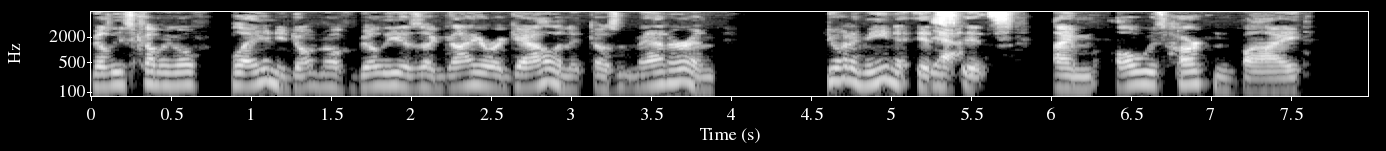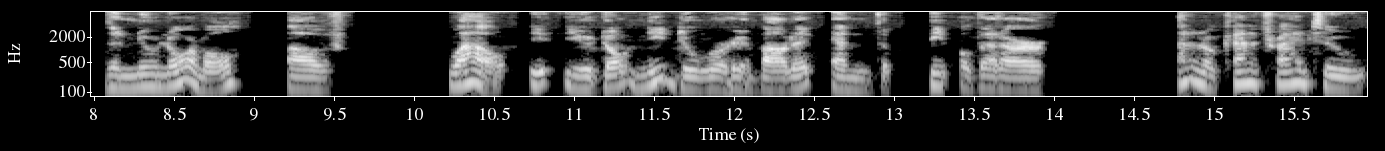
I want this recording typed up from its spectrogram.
Billy's coming over to play, and you don't know if Billy is a guy or a gal, and it doesn't matter. And you know what I mean? It's Yeah. it's. I'm always heartened by the new normal of, wow, you, don't need to worry about it, and the people that are, I don't know, kind of trying to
